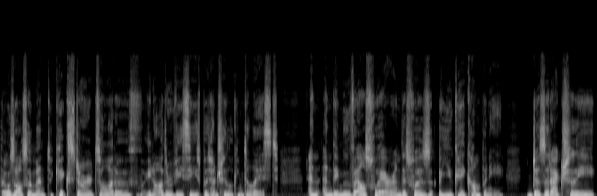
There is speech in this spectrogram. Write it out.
that was also meant to kickstart a lot of you know other VCs potentially looking to list, and and they move elsewhere, and this was a UK company, does it actually?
